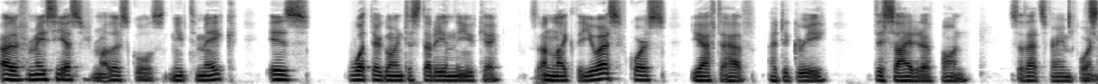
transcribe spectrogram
either from ACS or from other schools, need to make is what they're going to study in the UK. unlike the US, of course, you have to have a degree decided upon. So that's very important. It's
